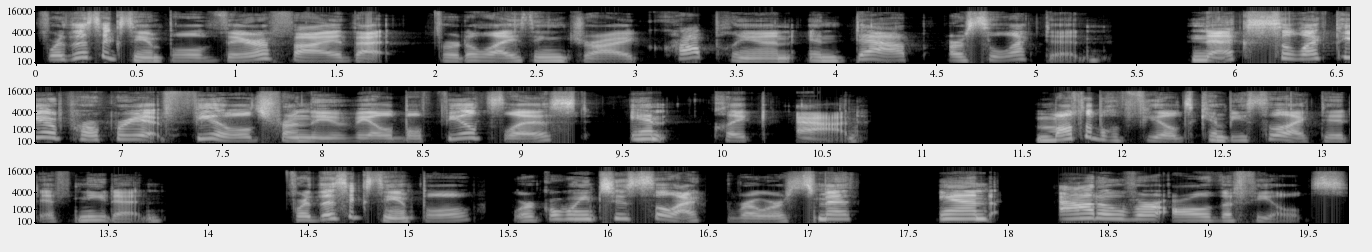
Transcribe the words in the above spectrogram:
For this example, verify that Fertilizing Dry Crop Plan and DAP are selected. Next, select the appropriate fields from the available fields list and click Add. Multiple fields can be selected if needed. For this example, we're going to select Rower Smith and add over all the fields.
